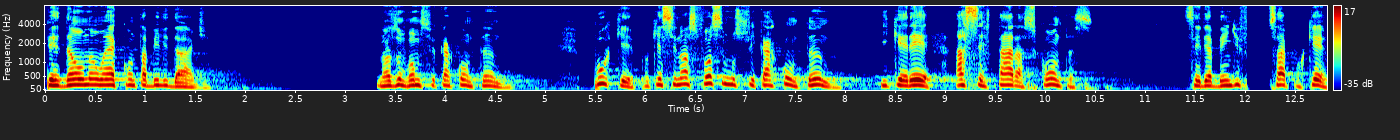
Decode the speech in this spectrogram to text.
Perdão não é contabilidade. Nós não vamos ficar contando. Por quê? Porque se nós fôssemos ficar contando e querer acertar as contas, seria bem difícil. Sabe por quê?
